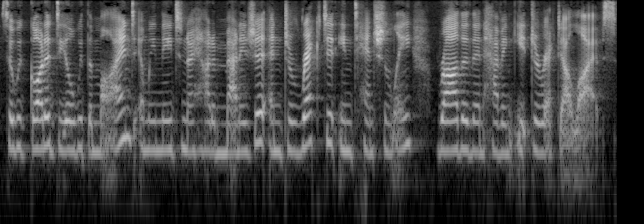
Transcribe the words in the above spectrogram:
so we've got to deal with the mind and we need to know how to manage it and direct it intentionally rather than having it direct our lives.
